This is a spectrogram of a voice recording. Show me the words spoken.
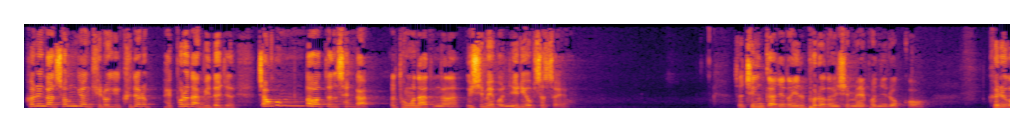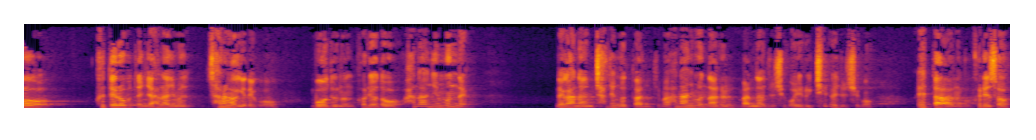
그러니까 성경 기록이 그대로 100%다 믿어지는 조금 더 어떤 생각을 동원하든가 의심해 본 일이 없었어요. 그래서 지금까지도 1%도 의심해 본 일 없고. 그리고 그때로부터 이제 하나님을 사랑하게 되고 모두는 버려도 하나님은 내가 내가 하나님 찾은 것도 아니지만 하나님은 나를 만나주시고 이렇게 치료해주시고 했다는 거. 그래서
